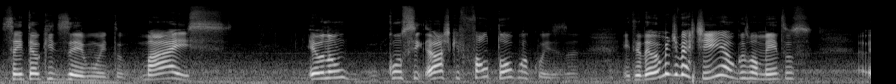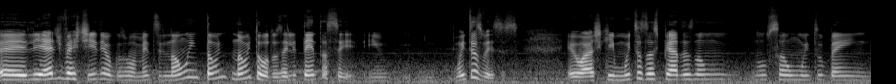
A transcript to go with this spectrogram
sem ter o que dizer muito. Mas eu não consigo. Eu acho que faltou alguma coisa. Entendeu? Eu me diverti em alguns momentos. É, Ele é divertido em alguns momentos, não em, tão, não em todos. Ele tenta ser, em, muitas vezes. Eu acho que muitas das piadas não, não são muito bem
